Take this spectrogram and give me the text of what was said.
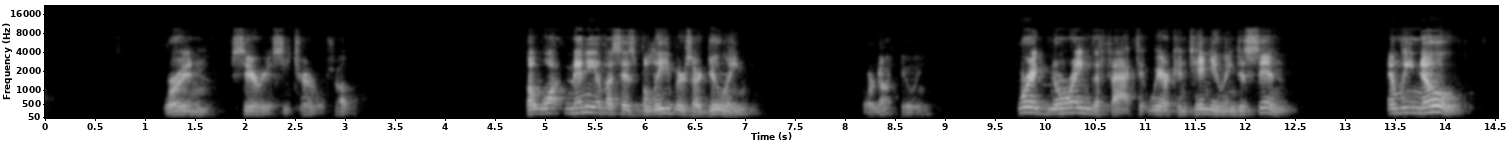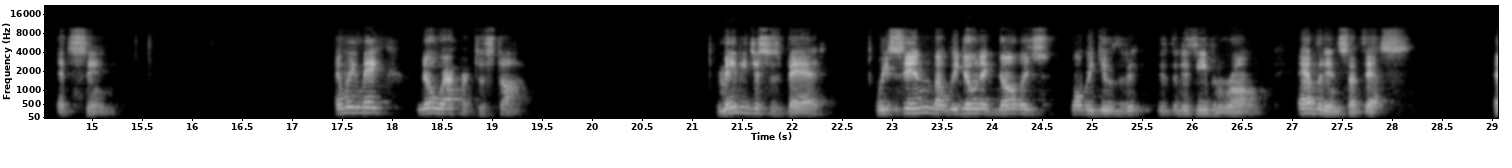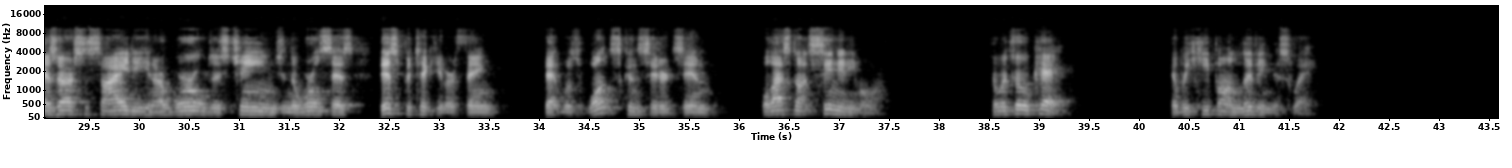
we're in serious eternal trouble. But what many of us as believers are doing or not doing, we're ignoring the fact that we are continuing to sin. And we know it's sin. And we make no effort to stop. Maybe just as bad, we sin, but we don't acknowledge what we do that, that is even wrong. Evidence of this, as our society and our world has changed, and the world says this particular thing that was once considered sin, well, that's not sin anymore. So it's okay that we keep on living this way.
